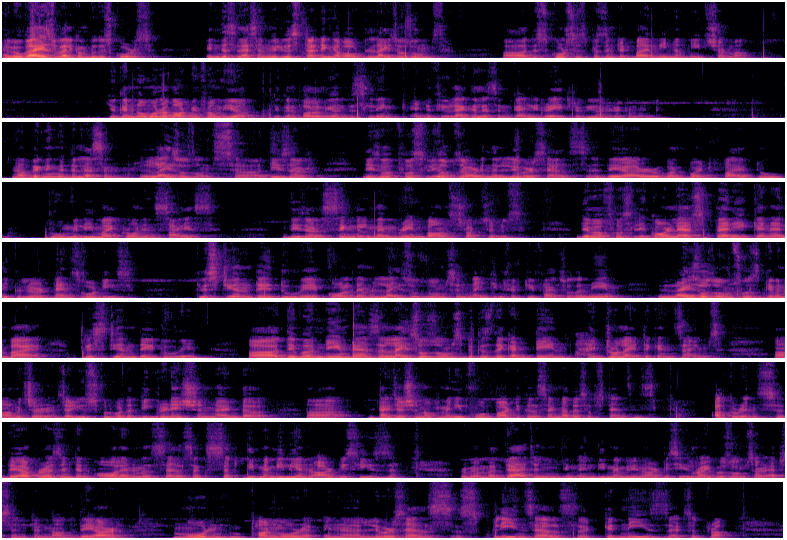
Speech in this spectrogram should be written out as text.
Hello guys, welcome to this course. In this lesson, we'll be studying about lysosomes. Uh, this course is presented by me, Navneet Sharma. You can know more about me from here. You can follow me on this link. And if you like the lesson, kindly rate, review and recommend. Now beginning with the lesson, lysosomes. Uh, these are these were firstly observed in the liver cells. They are 1.5 to 2 millimicron in size. These are the single membrane bound structures. They were firstly called as pericanalicular dense bodies. Christian de Duve called them lysosomes in 1955. So the name lysosomes was given by Christian de Duve. Uh, they were named as lysosomes because they contain hydrolytic enzymes uh, which are which are useful for the degradation and uh, uh digestion of many food particles and other substances occurrence they are present in all animal cells except the mammalian rbcs remember that in the, in the mammalian rbcs ribosomes are absent and now they are more in, found more in uh, liver cells spleen cells uh, kidneys etc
